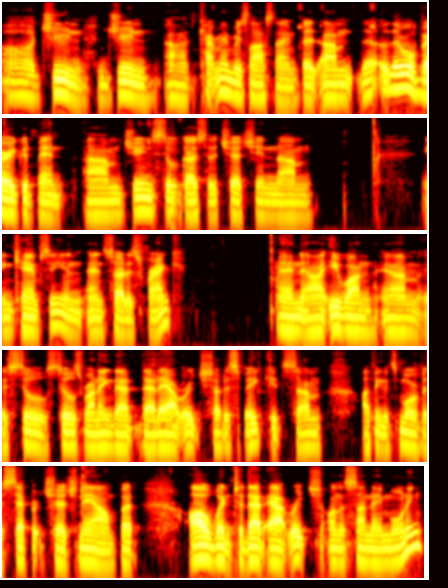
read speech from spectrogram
oh June June. Uh, can't remember his last name, but um, they're, they're all very good men. Um, June still goes to the church in um, in Campsie, and and so does Frank and uh, Iwan um, is still still's running that that outreach, so to speak. It's um, I think it's more of a separate church now, but I went to that outreach on the Sunday morning,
